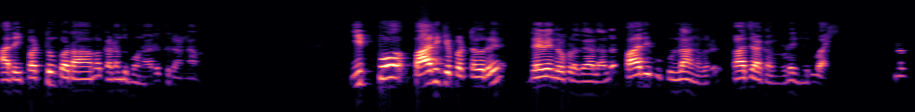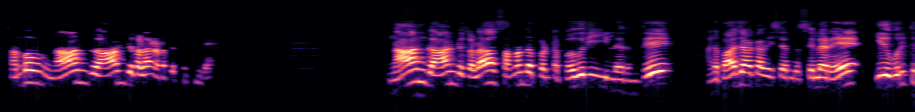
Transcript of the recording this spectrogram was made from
அதை பட்டும் படாம கடந்து போனாரு திரு அண்ணாமலை. இப்போ பாதிக்கப்பட்டவர் தேவேந்திரகுல வேளாளர் பாதிப்புக்குள்ளானவர் பாஜகவினுடைய நிர்வாகி. சம்பவம் நான்கு ஆண்டுகளா நடந்துட்டு இருக்குங்க நான்கு ஆண்டுகளா சம்பந்தப்பட்ட பகுதியிலிருந்து அந்த பாஜகவை சேர்ந்த சிலரே இது குறித்து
